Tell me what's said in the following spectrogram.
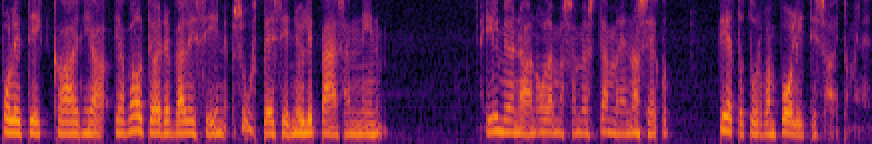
politiikkaan ja, ja valtioiden välisiin suhteisiin ylipäänsä, niin ilmiönä on olemassa myös tämmöinen asia kuin tietoturvan politisoituminen.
